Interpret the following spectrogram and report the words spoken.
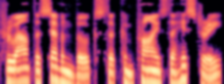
Throughout the seven books that comprise the history,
